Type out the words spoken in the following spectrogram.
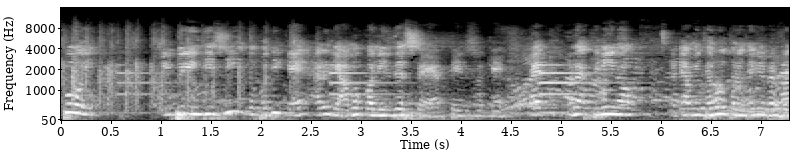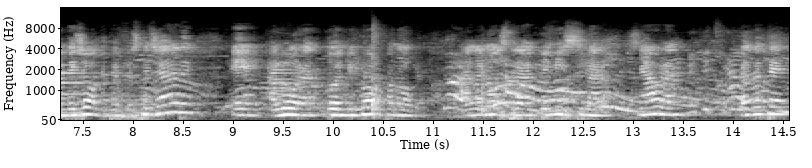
poi il brindisi, dopodiché arriviamo con il dessert, penso che eh, un attimino abbiamo interrotto l'attimino per fare dei giochi per festeggiare. E allora do il microfono alla nostra bellissima signora, guarda te,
